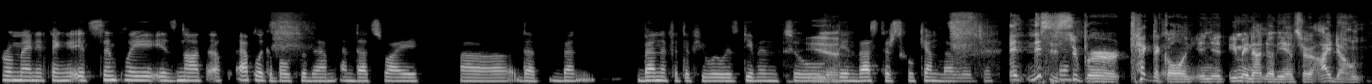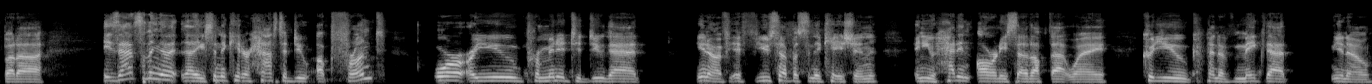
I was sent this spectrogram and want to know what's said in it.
from anything. It simply is not ap- applicable to them, and that's why uh, that ben- benefit, if you will, is given to Yeah. the investors who can leverage it. And this is Yeah. super technical, and, and you- may not know the answer. I don't, but uh, is that something that, that a syndicator has to do up front, or are you permitted to do that? You know, if if you set up a syndication and you hadn't already set it up that way, could you kind of make that you know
